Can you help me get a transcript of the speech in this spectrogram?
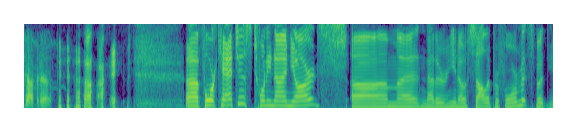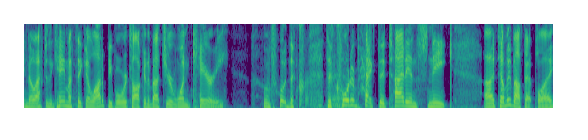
Chop it up. All right. Uh, four catches, 29 yards. Um, uh, another, you know, solid performance. But, you know, after the game, I think a lot of people were talking about your one carry. the, the quarterback, the tight end sneak. Uh, tell me about that play.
